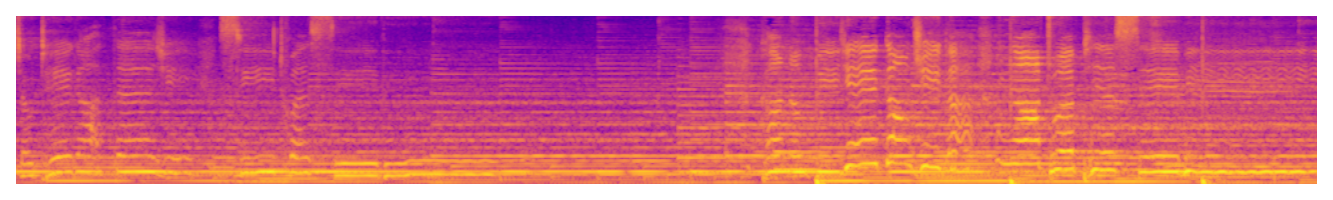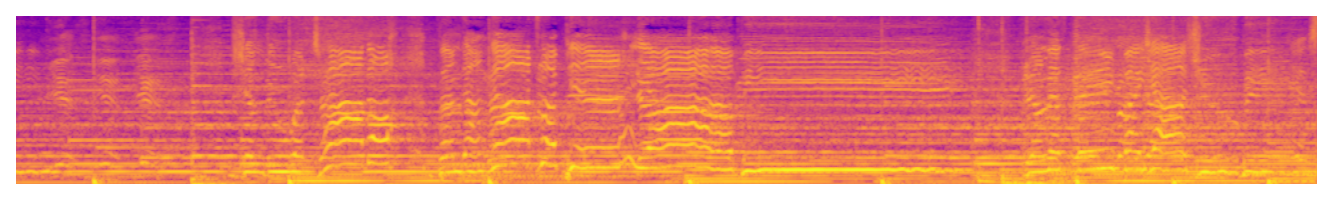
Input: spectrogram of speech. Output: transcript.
ကြောက်သေးကအသက်ရည်စီးထွက်စေသူ ဒီရေကောင်းကြီးကငါတို့ဖြစ်စေပြီ Yes yes yes ရှင်သူဝတ်ထားသောဗန္ဒာငါတို့ပြန်ရပြီပြန်လဲသိမ့်ပါရယူပြီ Yes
